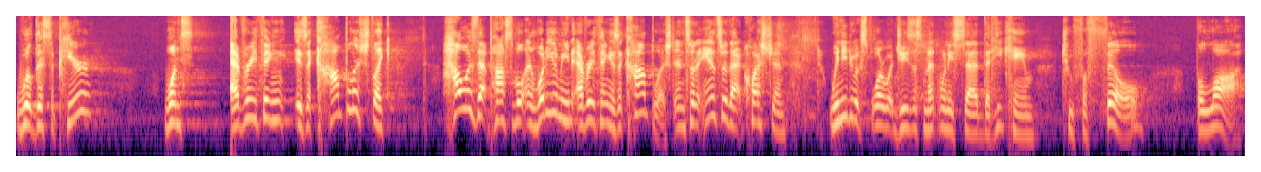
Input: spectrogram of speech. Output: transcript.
will disappear once everything is accomplished? Like, how is that possible? And what do you mean everything is accomplished? And so, to answer that question, we need to explore what Jesus meant when he said that he came to fulfill the law.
